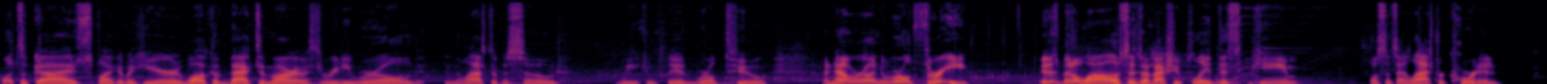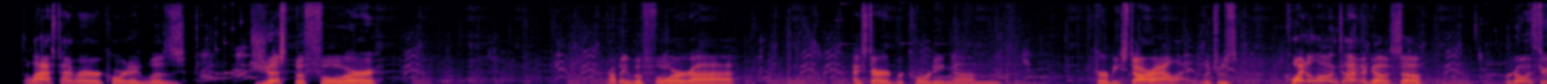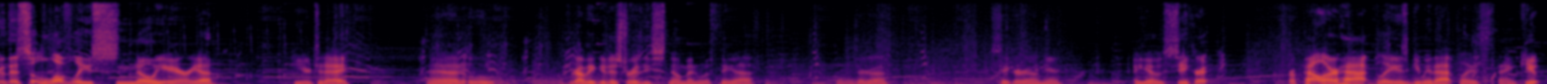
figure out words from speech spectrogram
What's up guys, Splat Koopa here, and welcome back to Mario 3D World. In the last episode, we completed World 2, and now we're on to World 3. It has been a while since I've actually played this game. Well, since I last recorded. The last time I recorded was just before... Probably before, uh... I started recording, um... Kirby Star Allies, which was quite a long time ago, so... We're going through this lovely snowy area here today. And, ooh, I forgot we could destroy these snowmen with the, uh, thing. Is there a secret around here? Hey, yo, secret? Propeller hat, please. Give me that, please. Thank you.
